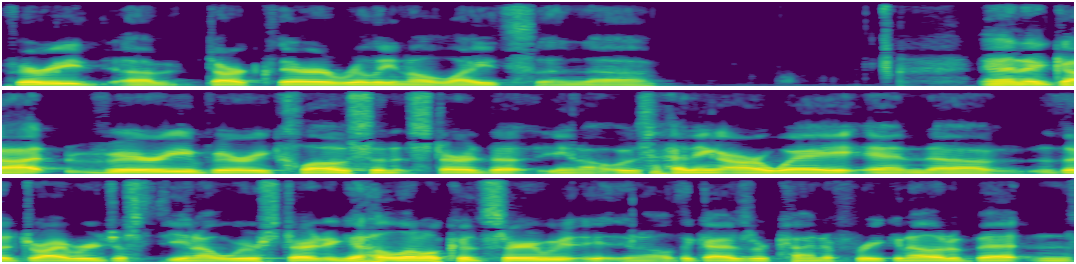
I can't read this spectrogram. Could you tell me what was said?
Very uh, dark there, really no lights, and uh, and it got very very close, and it started to you know it was heading our way, and uh, the driver just you know we were starting to get a little concerned. We, you know the guys were kind of freaking out a bit, and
